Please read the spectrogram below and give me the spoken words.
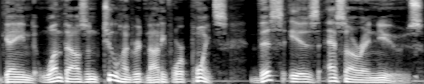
gained 1,294 points. This is SRN News.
